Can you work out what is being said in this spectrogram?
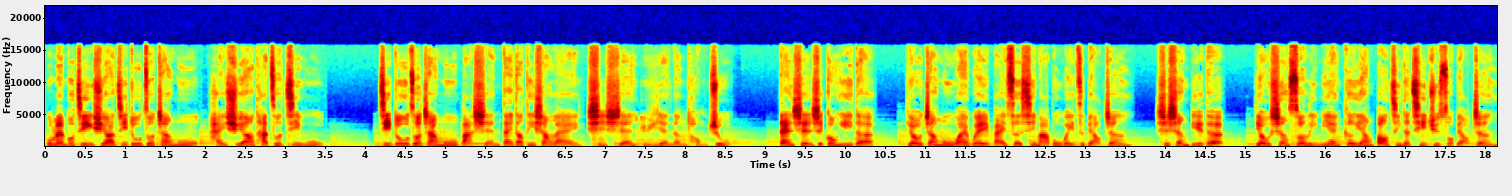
我们不仅需要基督做账目，还需要他做祭物。基督做账目，把神带到地上来，使神与人能同住。但神是公义的，由帐幕外围白色细麻布围子表征，是圣别的，由圣所里面各样包金的器具所表征。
